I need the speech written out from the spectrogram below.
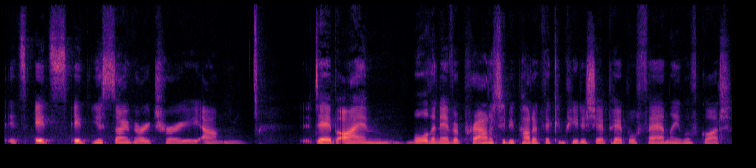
It's it's it, you're so very true. Um, Deb, I am more than ever prouder to be part of the Computershare Purple family. We've got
